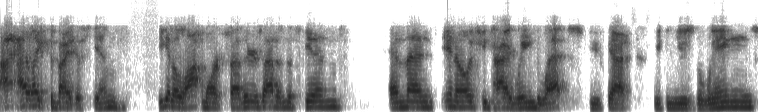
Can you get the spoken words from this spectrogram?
I, I like to buy the skins. You get a lot more feathers out of the skins, and then you know if you tie winged wets, you've got you can use the wings.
